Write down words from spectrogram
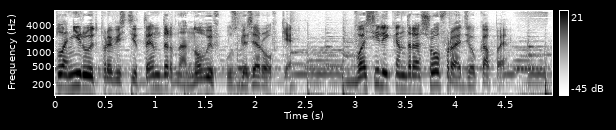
планирует провести тендер на новый вкус газировки. Василий Кондрашов, Радио КП.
